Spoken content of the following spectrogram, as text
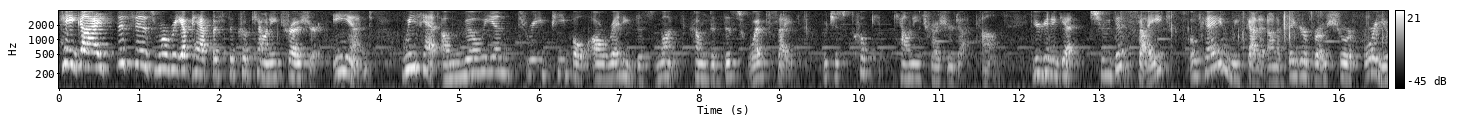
Hey guys, this is Maria Pappas, the Cook County Treasurer, and we've had a million three people already this month come to this website, which is cookcountytreasurer.com. You're going to get to this site, okay, and we've got it on a bigger brochure for you.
